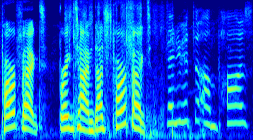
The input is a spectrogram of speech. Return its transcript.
Perfect. Break time. That's perfect. Then you hit the um pause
